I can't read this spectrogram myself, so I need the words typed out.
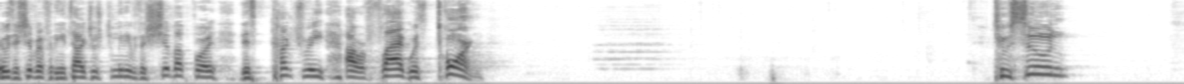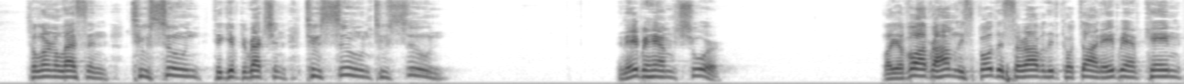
It was a Shiva for the entire Jewish community. It was a Shiva for this country. Our flag was torn. Too soon to learn a lesson. Too soon to give direction. Too soon, too soon. And Abraham, sure. Abraham Abraham came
